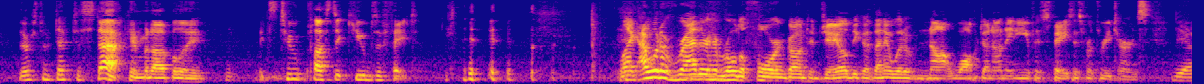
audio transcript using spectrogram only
There's no deck to stack in Monopoly. It's two plastic cubes of fate. Like I would have rather have rolled a four and gone to jail because then I would have not walked in on any of his faces for three turns. Yeah.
